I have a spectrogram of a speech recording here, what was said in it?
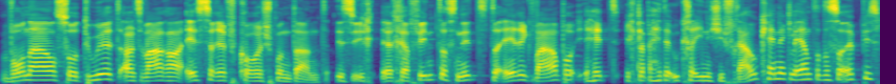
wo er so tut, als wäre er SRF-Korrespondent. Ich, ich erfinde das nicht. Der Erik Werber hat, ich glaube, er hat eine ukrainische Frau kennengelernt oder so etwas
